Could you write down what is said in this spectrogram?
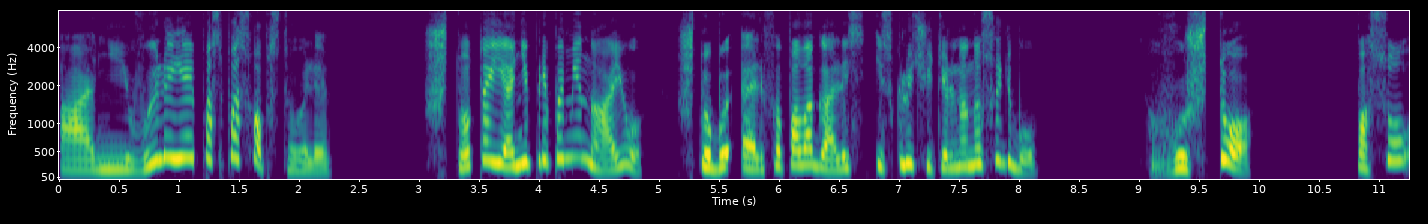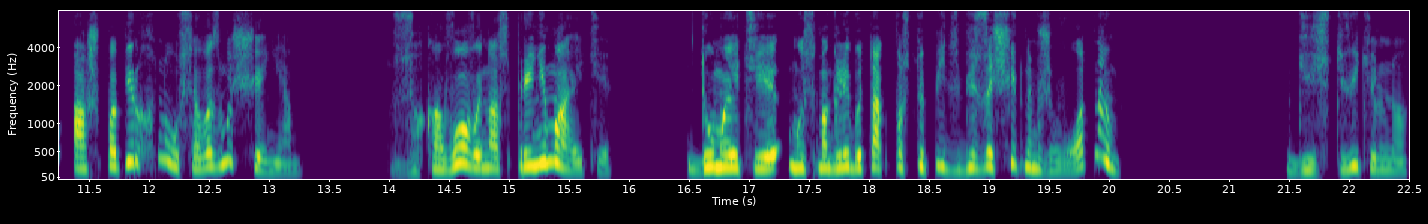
«А не вы ли ей поспособствовали? Что-то я не припоминаю, чтобы эльфы полагались исключительно на судьбу». «Вы что?» Посол аж поперхнулся возмущением. «За кого вы нас принимаете? Думаете, мы смогли бы так поступить с беззащитным животным? Действительно,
